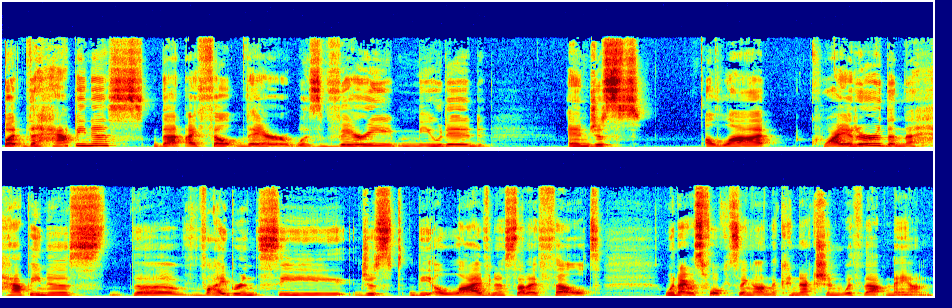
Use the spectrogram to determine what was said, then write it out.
But the happiness that I felt there was very muted and just a lot quieter than the happiness, the vibrancy, just the aliveness that I felt when I was focusing on the connection with that man.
